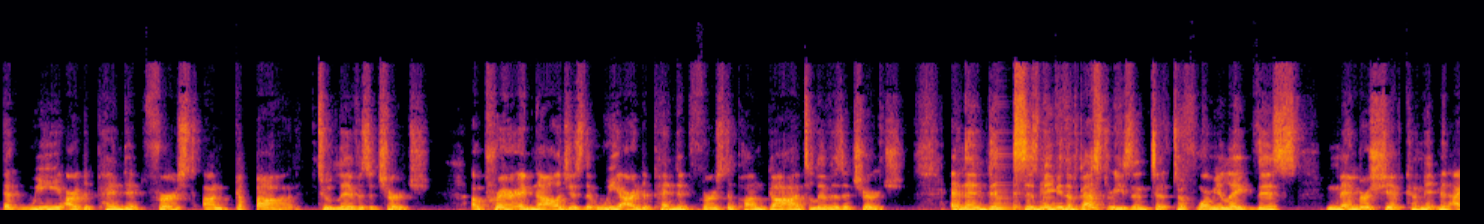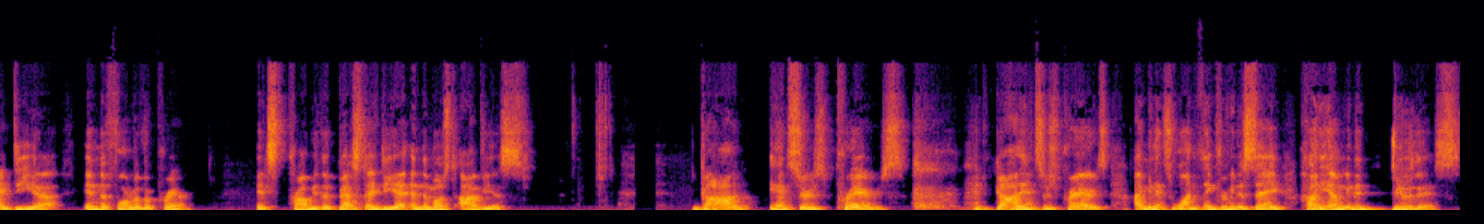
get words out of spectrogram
that we are dependent first on God to live as a church. A prayer acknowledges that we are dependent first upon God to live as a church. And then this is maybe the best reason to, to formulate this membership commitment idea in the form of a prayer. It's probably the best idea and the most obvious. God answers prayers. God answers prayers. I mean, it's one thing for me to say, honey, I'm going to do this.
